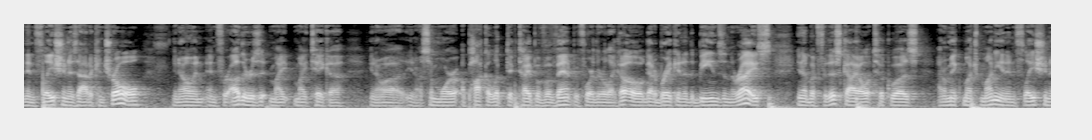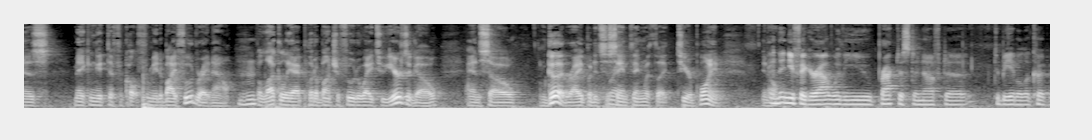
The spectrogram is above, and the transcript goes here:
and inflation is out of control, you know, and, and for others, it might, might take a, you know, a, you know, some more apocalyptic type of event before they're like, oh, I got to break into the beans and the rice, you know, but for this guy, all it took was, I don't make much money and inflation is making it difficult for me to buy food right now. Mm-hmm. But luckily I put a bunch of food away two years ago. And so I'm good, right? But it's the same thing with like, to your point, you know, And then you figure out whether you practiced enough to to be able to cook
